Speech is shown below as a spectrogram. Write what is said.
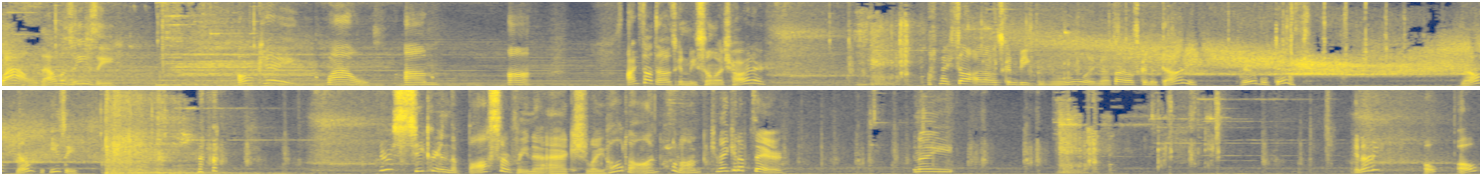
Wow, that was easy. Okay, wow. Um, huh. I thought that was gonna be so much harder. I thought that was gonna be grueling. I thought I was gonna die. Terrible death. No, no, easy. There's a secret in the boss arena, actually. Hold on, hold on. Can I get up there? Can I... Can I? Oh, oh.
